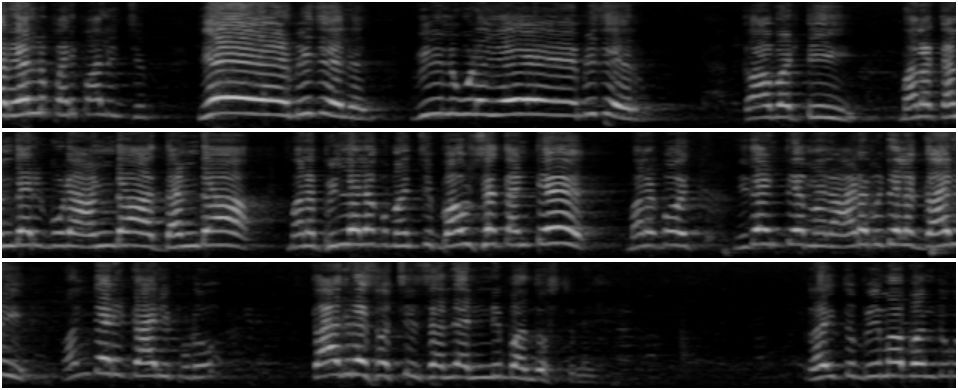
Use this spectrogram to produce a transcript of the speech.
ఆరేళ్ళు పరిపాలించారు. ఏమీ చేయలేదు. వీళ్ళు కూడా ఏమీ చేయరు. కాబట్టి మనకందరికి కూడా అండ దండ మన పిల్లలకు మంచి భవిష్యత్ అంటే మనకు ఇదంటే మన ఆడబిడ్డలకు కానీ అందరికి కానీ ఇప్పుడు కాంగ్రెస్ వచ్చిన సంది అన్ని బంద్ వస్తున్నాయి. రైతు బీమా బంధు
